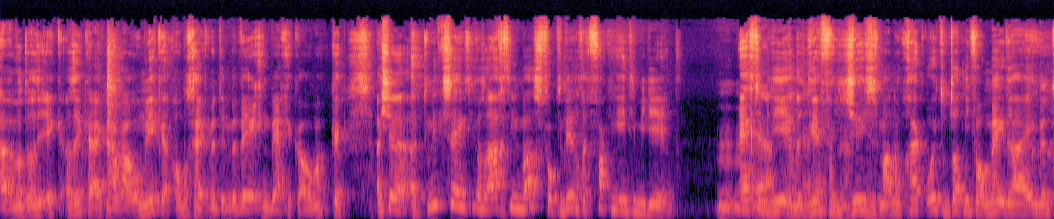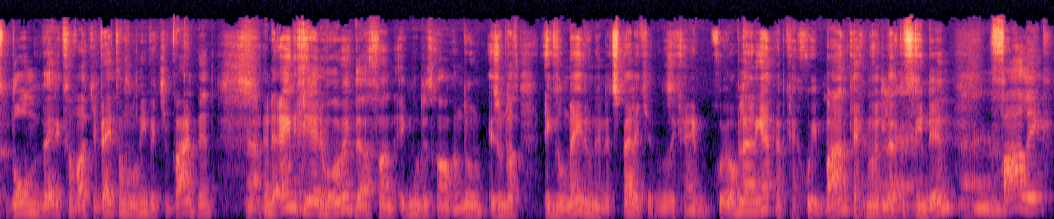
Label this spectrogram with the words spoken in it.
Uh, want als ik, als ik kijk naar waarom ik op een gegeven moment in beweging ben gekomen. Kijk, als je, uh, toen ik 17 was, 18 was, vond ik de wereld echt fucking intimiderend. Mm. Echt Ja, intimiderend. Dat je denkt van, ja. jezus man, hoe ga ik ooit op dat niveau meedraaien? Ik ben te dom, weet ik veel wat. Je weet allemaal nog niet wat je waard bent. Ja. En de enige reden waarom ik dacht van, ik moet het gewoon gaan doen, is omdat ik wil meedoen in het spelletje. Want als ik geen goede opleiding heb, heb ik geen goede baan, krijg ik nooit een leuke vriendin, faal ik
